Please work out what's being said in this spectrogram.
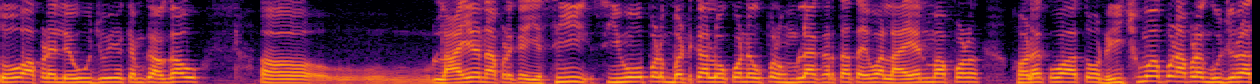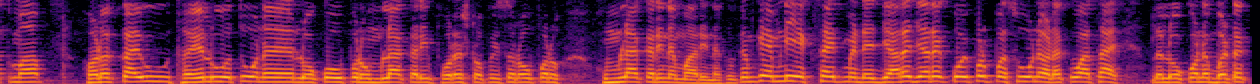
તો આપણે લેવું જોઈએ. કેમ કે અગાઉ લાયન આપણે કહીએ, સિંહ, સિંહો પણ બટકા લોકોને ઉપર હુમલા કરતા હતા. એવા લાયનમાં પણ હડકવા હતો. રીંછમાં પણ આપણા ગુજરાતમાં હડકાયું, થયેલું હતું અને લોકો ઉપર હુમલા કરી ફોરેસ્ટ ઓફિસરો ઉપર હુમલા કરીને મારી નાખ્યું. કેમ કે એમની એક્સાઇટમેન્ટ જ્યારે જ્યારે કોઈ પણ પશુઓને હડકવા થાય, એટલે લોકોને બટક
